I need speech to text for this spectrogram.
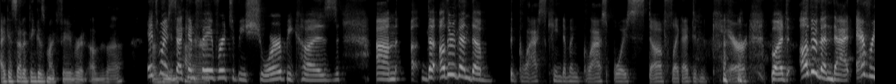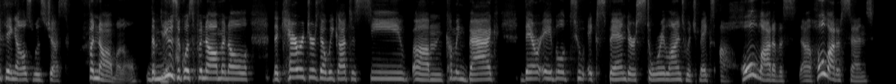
like I said, I think is my favorite of the. it's of my the second entire- favorite to be sure because um uh, the other than the the glass kingdom and glass boys stuff like i didn't care. But other than that everything else was just phenomenal. The Yeah. music was phenomenal. The characters that we got to see um coming back they're able to expand their storylines which makes a whole lot of us a whole lot of sense.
